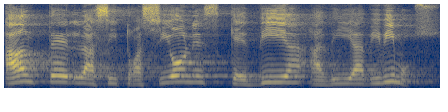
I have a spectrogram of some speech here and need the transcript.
Ante las situaciones que día a día vivimos.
